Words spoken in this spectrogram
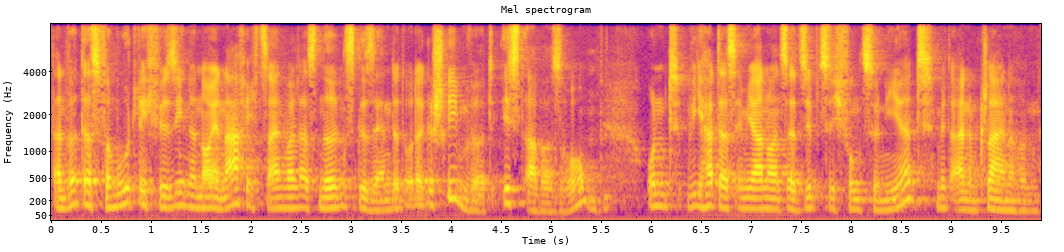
dann wird das vermutlich für Sie eine neue Nachricht sein, weil das nirgends gesendet oder geschrieben wird. Ist aber so. Und wie hat das im Jahr 1970 funktioniert mit einem kleineren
